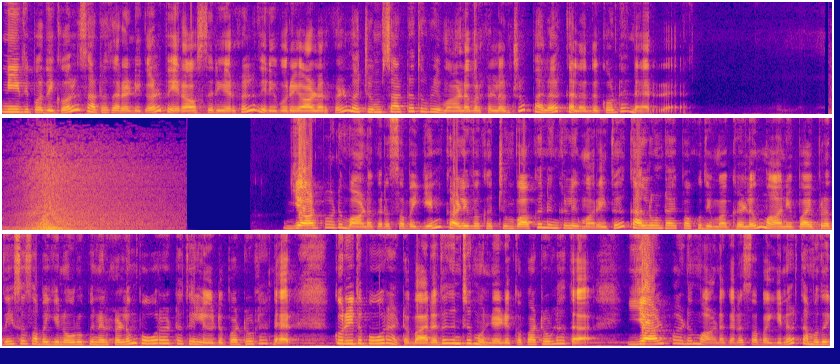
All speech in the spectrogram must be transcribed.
நீதிபதிகள் சட்டத்தரணிகள் பேராசிரியர்கள் விரிவுரையாளர்கள் மற்றும் சட்டத்துறை மாணவர்கள் என்று பலர் கலந்து கொண்டனர். யாழ்ப்பாண மாநகர சபையின் கழிவகற்றும் வாகனங்களை மறைத்து கல்லுண்டாய் பகுதி மக்களும் மானிப்பாய் பிரதேச சபையின் உறுப்பினர்களும் போராட்டத்தில் ஈடுபட்டுள்ளனர். குறித்த போராட்டமானது இன்று முன்னெடுக்கப்பட்டுள்ளது. யாழ்ப்பாணம் மாநகர சபையினர் தமது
